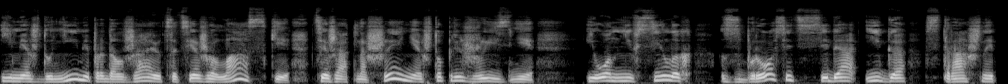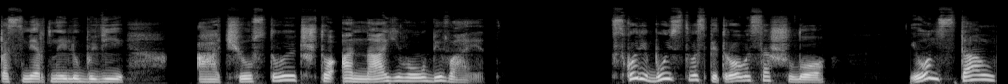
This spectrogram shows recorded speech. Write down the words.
и между ними продолжаются те же ласки, те же отношения, что при жизни — и он не в силах сбросить с себя иго страшной посмертной любви, а чувствует, что она его убивает. Вскоре буйство с Петрова сошло, и он стал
